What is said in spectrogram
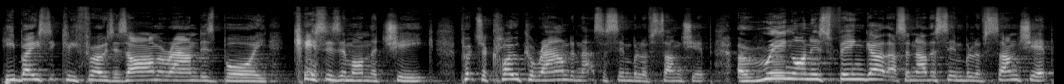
He basically throws his arm around his boy, kisses him on the cheek, puts a cloak around him, that's a symbol of sonship, a ring on his finger, that's another symbol of sonship,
